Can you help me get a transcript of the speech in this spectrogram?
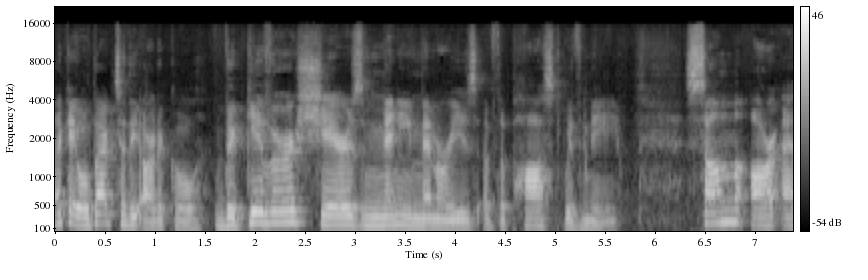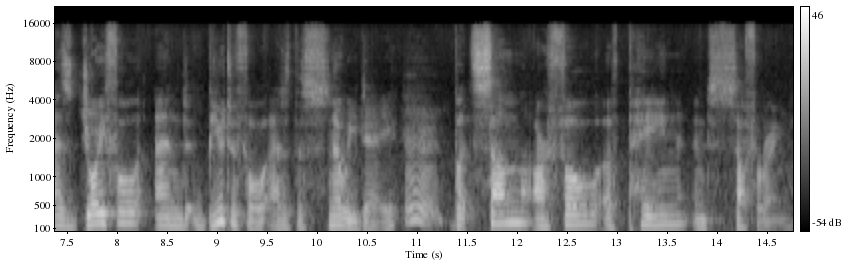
Okay, well, back to the article. The giver shares many memories of the past with me. Some are as joyful and beautiful as the snowy day, mm. but some are full of pain and suffering.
